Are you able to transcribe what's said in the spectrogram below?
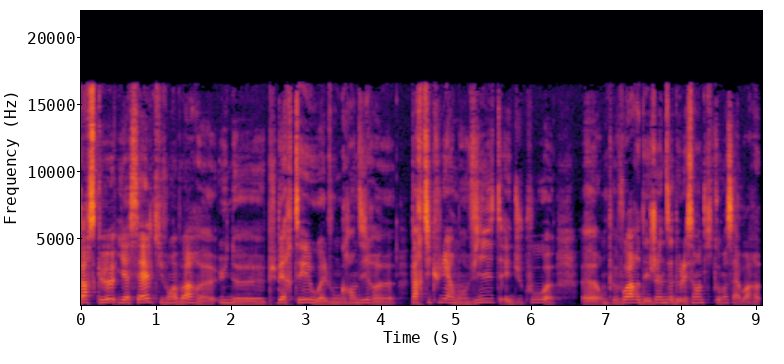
parce qu'il y a celles qui vont avoir euh, une euh, puberté où elles vont grandir particulièrement vite, et du coup, on peut voir des jeunes adolescentes qui commencent à avoir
